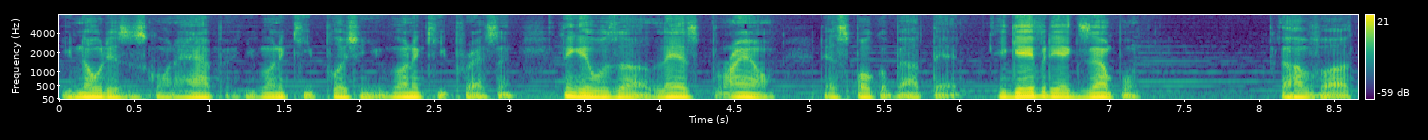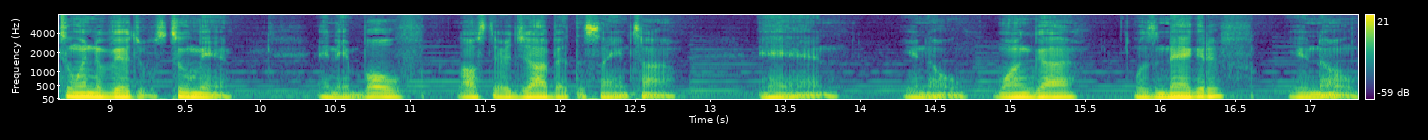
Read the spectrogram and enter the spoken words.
you know this is going to happen. You're going to keep pushing. You're going to keep pressing. I think it was uh, Les Brown that spoke about that. He gave the example of uh, two individuals, two men, and they both lost their job at the same time. And, you know, one guy was negative, you know,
